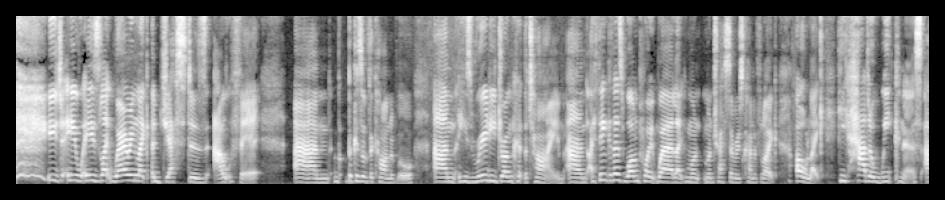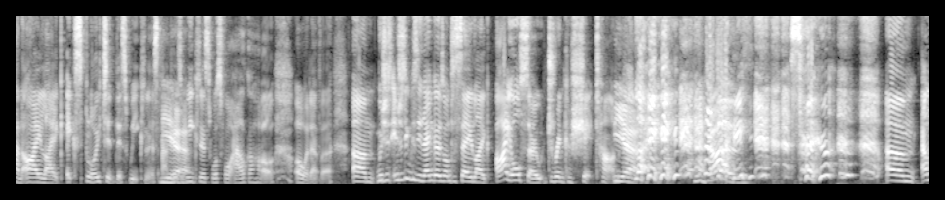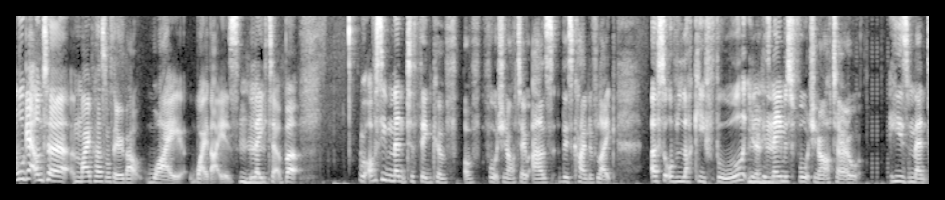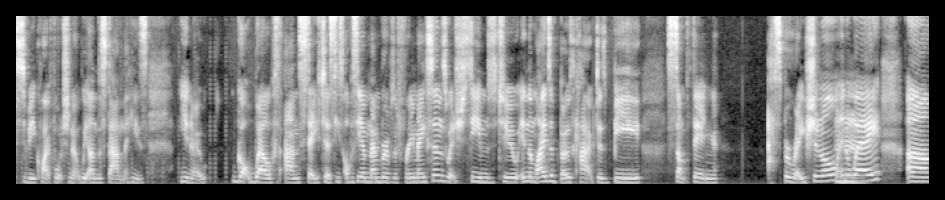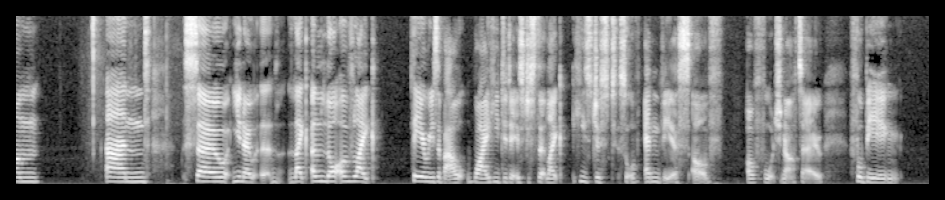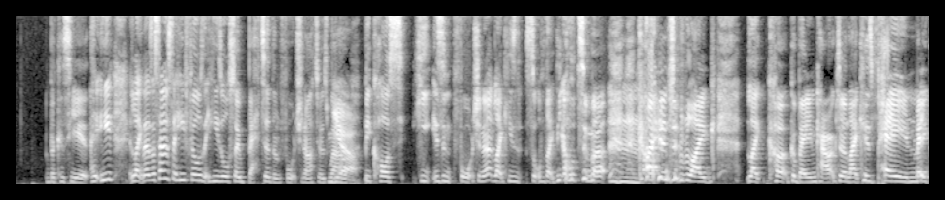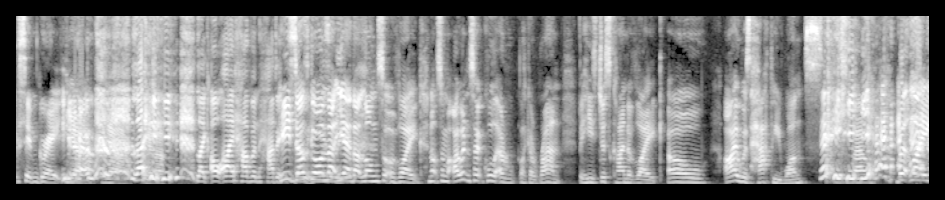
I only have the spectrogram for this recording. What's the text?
He, he he's like wearing like a jester's outfit and because of the carnival and he's really drunk at the time and i think there's one point where like Mon- montressa is kind of like oh like he had a weakness and i like exploited this weakness and Yeah. his weakness was for alcohol or whatever um which is interesting because he then goes on to say like i also drink a shit ton Yeah. like, He does. so um and we'll get onto my personal theory about why why that is Mm-hmm. later but we're obviously meant to think of of fortunato as this kind of like a sort of lucky fool. You know Mm-hmm. his name is fortunato. He's meant to be quite fortunate. We understand that he's you know got wealth and status. He's obviously a member of the freemasons which seems to in the minds of both characters be something aspirational in a way. Um and so you know uh, like a lot of like theories about why he did it is just that like he's just sort of envious of of fortunato for being because he is he like there's a sense that he feels that he's also better than fortunato as well Yeah. because he isn't fortunate like he's sort of like the ultimate Mm-hmm. kind of like like kurt cobain character like his pain makes him great you Yeah, know yeah, like like oh i haven't had it He so does go on that, yeah, that long sort of like not so much. I wouldn't so call it a like a rant, but he's just kind of like, oh, I was happy once. well." Yeah. But like,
